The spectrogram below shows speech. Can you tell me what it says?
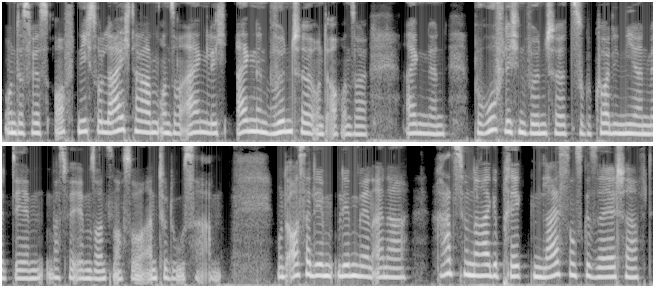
und dass wir es oft nicht so leicht haben, unsere eigentlich eigenen Wünsche und auch unsere eigenen beruflichen Wünsche zu koordinieren mit dem, was wir eben sonst noch so an To-Dos haben. Und außerdem leben wir in einer rational geprägten Leistungsgesellschaft,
